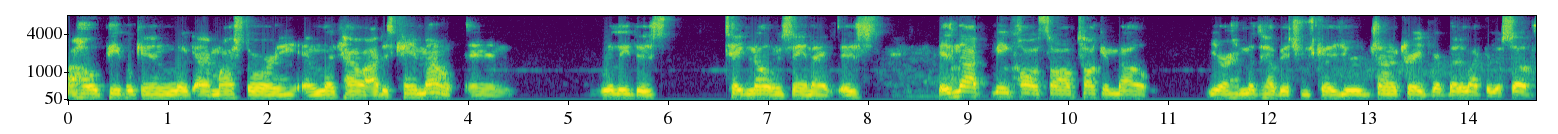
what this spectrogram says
I hope people can look at my story and look how I just came out and really just take note and saying that it's it's not being called soft talking about your mental health issues because you're trying to create a better life for yourself.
